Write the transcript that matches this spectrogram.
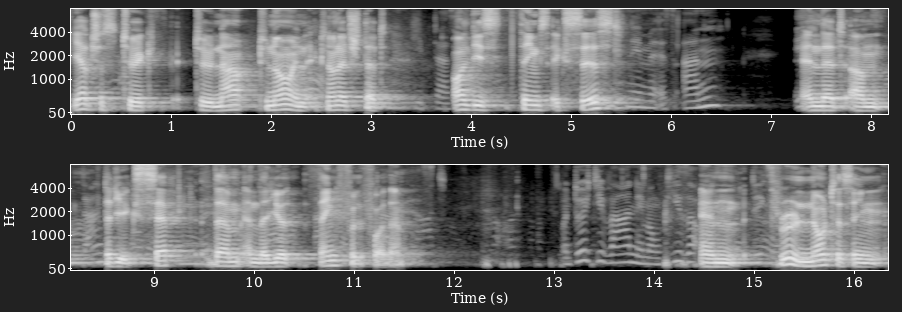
yeah just to to now to know and acknowledge that. All these things exist Ich nehme es an. Ich and that um, that you accept them and that you're thankful for them ist. Und durch die Wahrnehmung dieser and through noticing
